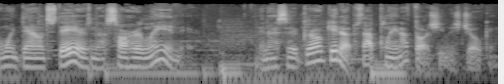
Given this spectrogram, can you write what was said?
I went downstairs and I saw her laying there. And I said, girl, get up, stop playing. I thought she was joking.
